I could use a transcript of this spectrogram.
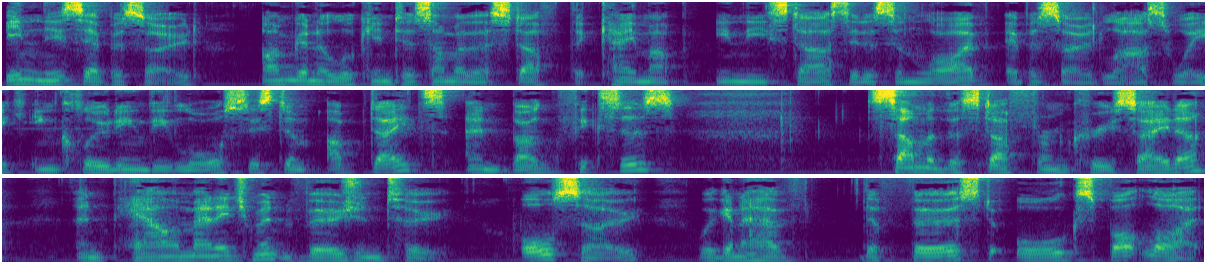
In this episode, I'm going to look into some of the stuff that came up in the Star Citizen Live episode last week, including the law system updates and bug fixes, some of the stuff from Crusader, and Power Management version 2. Also, we're going to have the first org spotlight.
